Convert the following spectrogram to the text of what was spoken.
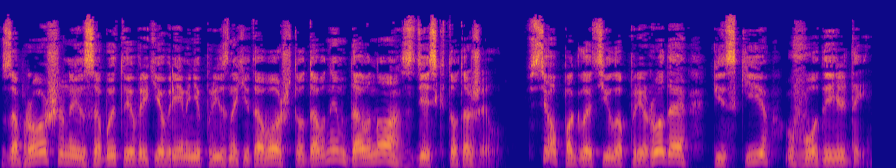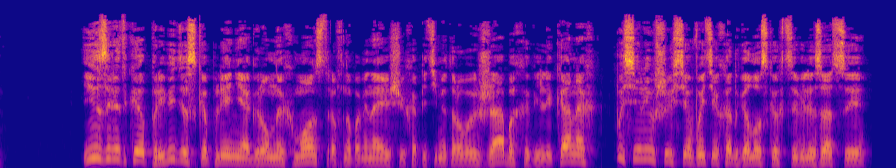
заброшенные, забытые в реке времени признаки того, что давным-давно здесь кто-то жил. Все поглотила природа, пески, воды и льды. Изредка, при виде скопления огромных монстров, напоминающих о пятиметровых жабах и великанах, поселившихся в этих отголосках цивилизации,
